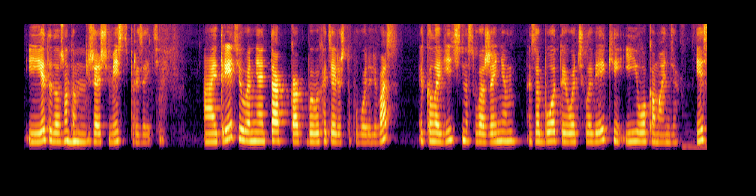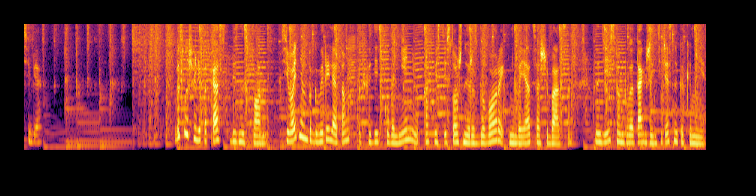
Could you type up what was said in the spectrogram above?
И это должно mm-hmm. там в ближайший месяц произойти. А и третье, увольнять так, как бы вы хотели, чтобы уволили вас, экологично, с уважением, заботой о человеке и о команде, и о себе. Вы слушали подкаст «Бизнес-план». Сегодня мы поговорили о том, как подходить к увольнению, как вести сложные разговоры не бояться ошибаться. Надеюсь, вам было так же интересно, как и мне.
